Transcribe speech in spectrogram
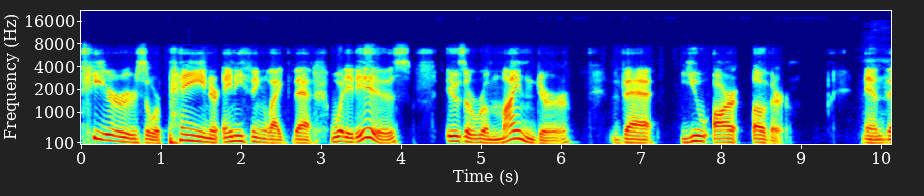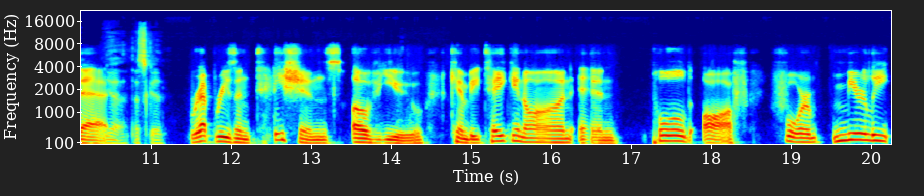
tears or pain or anything like that. What it is, is a reminder that you are other and mm, that yeah that's good representations of you can be taken on and pulled off for merely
